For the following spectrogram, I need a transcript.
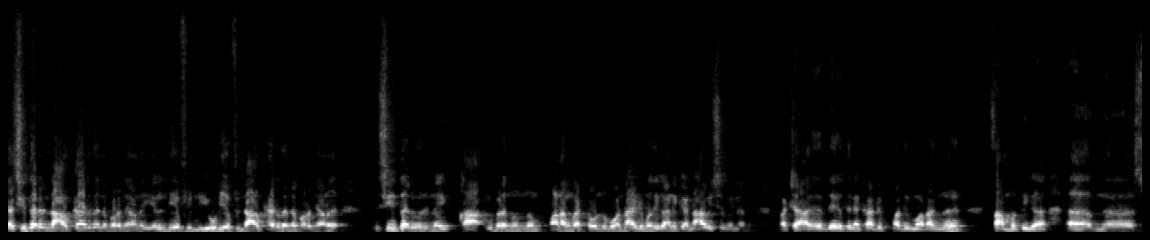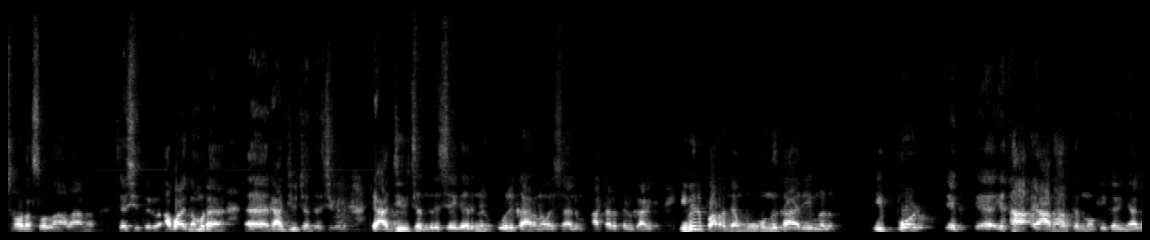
ശശി തരൂരിന്റെ ആൾക്കാർ തന്നെ പറഞ്ഞാണ് എൽ ഡി എഫിന്റെ യു ഡി എഫിന്റെ ആൾക്കാർ തന്നെ പറഞ്ഞാണ് ശശി തരൂരിനെ ഇവിടെ നിന്നും പണം കട്ടുകൊണ്ട് പോകേണ്ട അഴിമതി കാണിക്കേണ്ട ആവശ്യമില്ലെന്ന്. പക്ഷെ അദ്ദേഹത്തിനെക്കാട്ടി പതിമടങ്ങ് സാമ്പത്തിക സ്രോതസ്സുള്ള ആളാണ് ശശി തരൂർ അപ്പൊ നമ്മുടെ രാജീവ് ചന്ദ്രശേഖരൻ. രാജീവ് ചന്ദ്രശേഖരന് ഒരു കാരണവശാലും അത്തരത്തിൽ കാണിക്കും ഇവർ പറഞ്ഞ മൂന്ന് കാര്യങ്ങളും ഇപ്പോൾ യാഥാർത്ഥ്യം നോക്കിക്കഴിഞ്ഞാൽ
